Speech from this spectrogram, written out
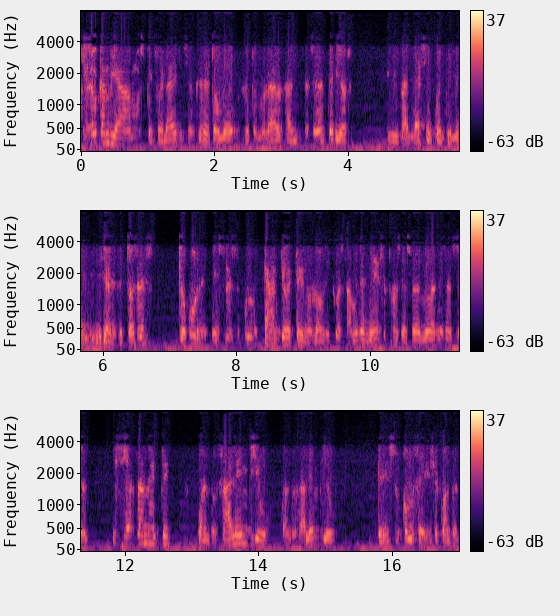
Si lo cambiábamos, que fue la decisión que se tomó, lo tomó la administración anterior, y valía 59 mil millones. Entonces, ¿qué ocurre? Esto es un cambio tecnológico, estamos en ese proceso de modernización y ciertamente cuando sale en view, cuando sale en view, que eso como se dice cuando el-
